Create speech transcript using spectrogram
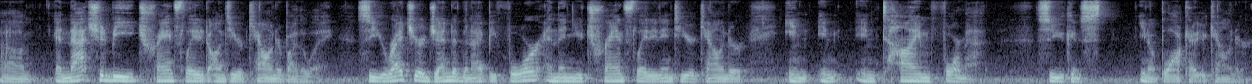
Um, and that should be translated onto your calendar, by the way. So you write your agenda the night before, and then you translate it into your calendar in in in time format, so you can you know block out your calendar.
